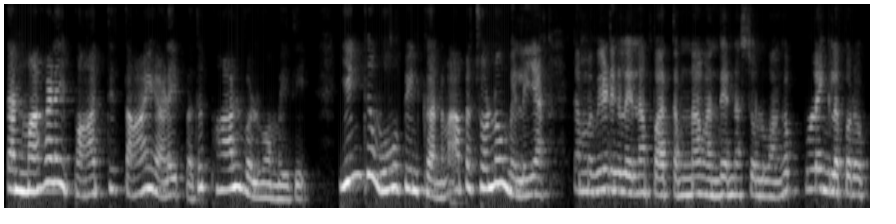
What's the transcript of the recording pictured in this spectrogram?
தன் மகளை பார்த்து தாய் அழைப்பது பால் வலுவமைதி இங்கு ஊப்பின் காரணம் அப்போ சொல்லவும் இல்லையா நம்ம வீடுகளெல்லாம் பார்த்தோம்னா வந்து என்ன சொல்லுவாங்க பிள்ளைங்களை பிற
